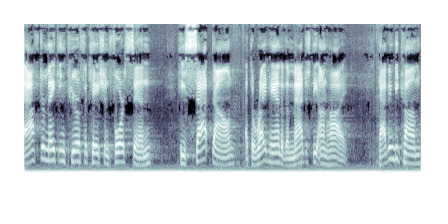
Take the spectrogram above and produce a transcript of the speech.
After making purification for sin, he sat down at the right hand of the majesty on high, having become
